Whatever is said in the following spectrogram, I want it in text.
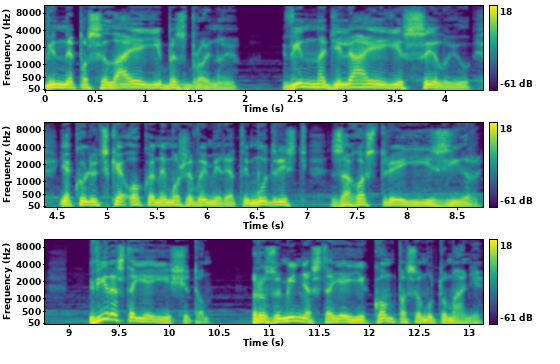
він не посилає її беззбройною. Він наділяє її силою, яку людське око не може виміряти. Мудрість загострює її зір. Віра стає її щитом. Розуміння стає її компасом у тумані.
